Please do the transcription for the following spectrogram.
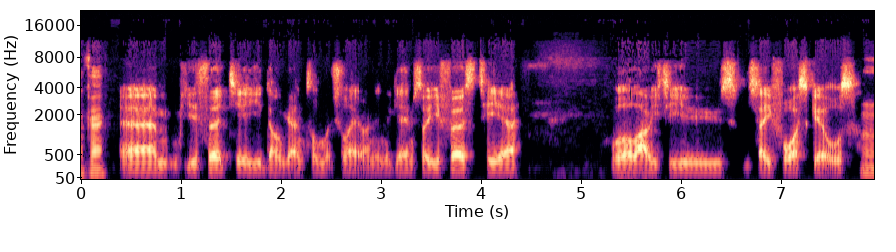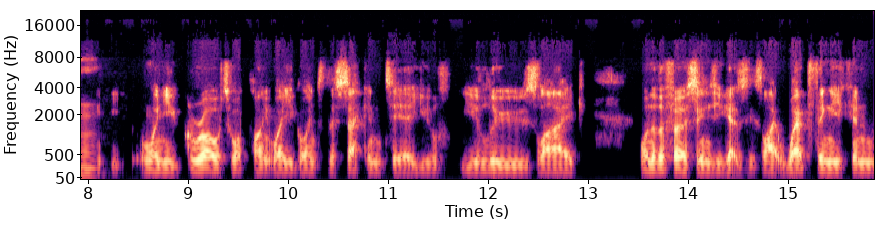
okay. Um, your third tier you don't get until much later on in the game. So your first tier will allow you to use, say, four skills. Hmm. When you grow to a point where you go into the second tier, you you lose like one of the first things you get is this like web thing you can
